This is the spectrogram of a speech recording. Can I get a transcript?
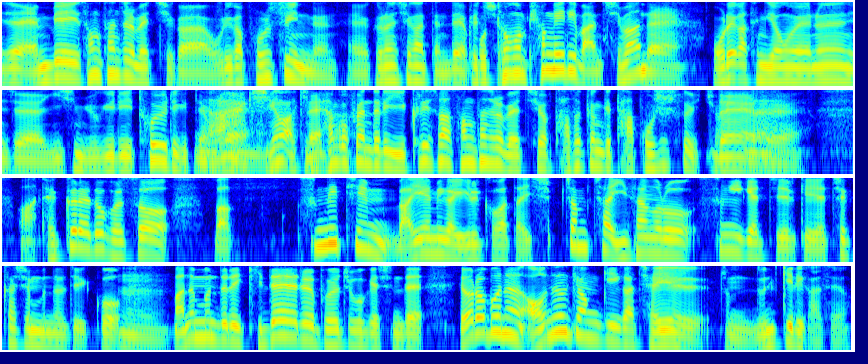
이제 NBA 성탄절 매치가 우리가 볼 수 있는 예, 그런 시간대인데 그쵸. 보통은 평일이 많지만 네. 올해 같은 경우에는 이제 26일이 토요일이기 때문에 아, 기가 막힙니다. 네, 한국 팬들이 이 크리스마스 성탄절 매치업 다섯 경기 다 보실 수도 있죠. 네. 네. 와 댓글에도 벌써 막 승리팀 마이애미가 이길 것 같다. 10점 차 이상으로 승이겠지 이렇게 예측하신 분들도 있고 음. 많은 분들이 기대를 보여주고 계신데 여러분은 어느 경기가 제일 좀 눈길이 가세요?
